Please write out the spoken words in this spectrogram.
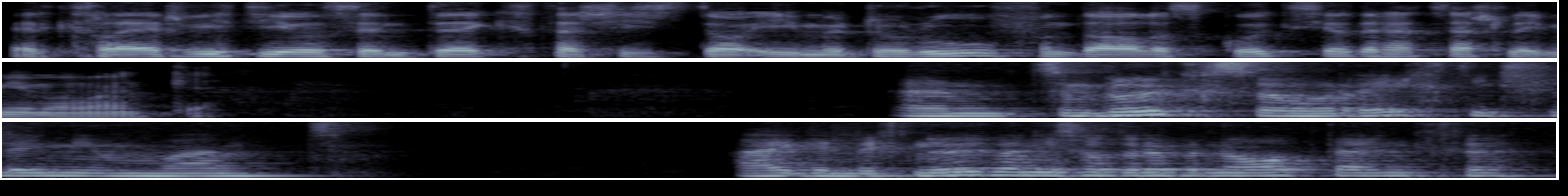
Erklärvideos entdeckt hast, ist es da immer drauf und alles gut gewesen oder hat es auch schlimme Momente gegeben? Ähm, zum Glück so richtig schlimme Momente eigentlich nicht, wenn ich so darüber nachdenke.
